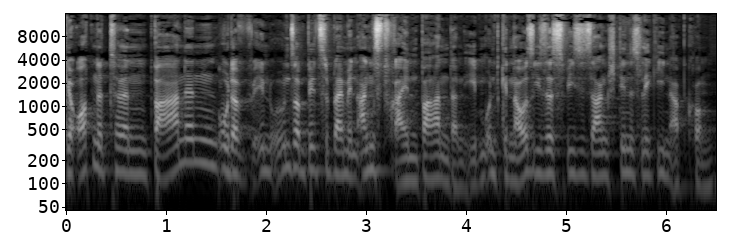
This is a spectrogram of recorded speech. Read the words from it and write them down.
geordneten Bahnen oder in unserem Bild zu bleiben, in angstfreien Bahnen dann eben. Und genauso dieses, wie Sie sagen, stehendes Legin-Abkommen.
